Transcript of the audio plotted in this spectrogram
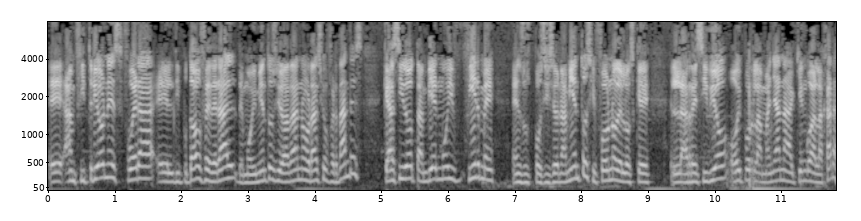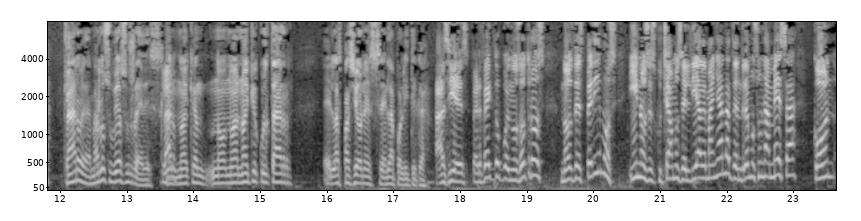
eh, anfitriones fuera el diputado federal de Movimiento Ciudadano Horacio Fernández, que ha sido también muy firme en sus posicionamientos y fue uno de los que la recibió hoy por la mañana aquí en Guadalajara. Claro, y además lo subió a sus redes. Claro. No, hay, que, no, no, no hay que ocultar eh, las pasiones en la política. Así es, perfecto. Pues nosotros nos despedimos y nos escuchamos el día de mañana. Tendremos una mesa con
